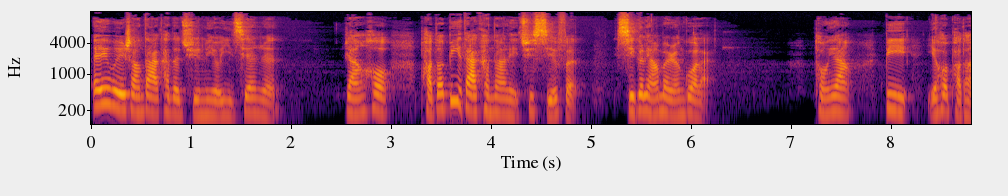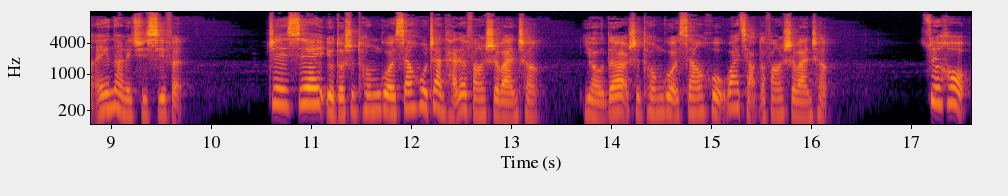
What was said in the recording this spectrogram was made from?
A 微商大咖的群里有一千人，然后跑到 B 大咖那里去洗粉，洗个两百人过来。同样，B 也会跑到 A 那里去吸粉。这些有的是通过相互站台的方式完成，有的是通过相互挖角的方式完成。最后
